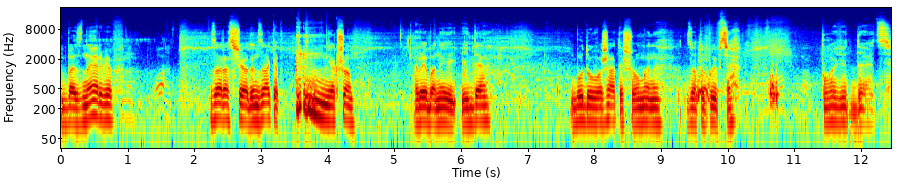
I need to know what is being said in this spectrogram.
Без нервів. Зараз ще один закид. Якщо риба не йде, буду вважати, що в мене затопився повідець.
